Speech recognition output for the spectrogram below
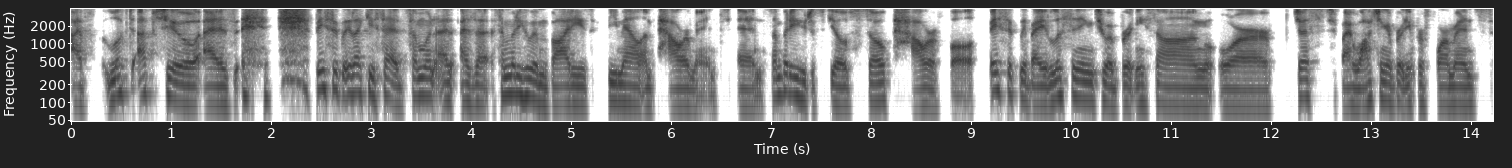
I've looked up to as basically, like you said, someone as a somebody who embodies female empowerment and somebody who just feels so powerful. Basically, by listening to a Britney song or just by watching a Britney performance,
